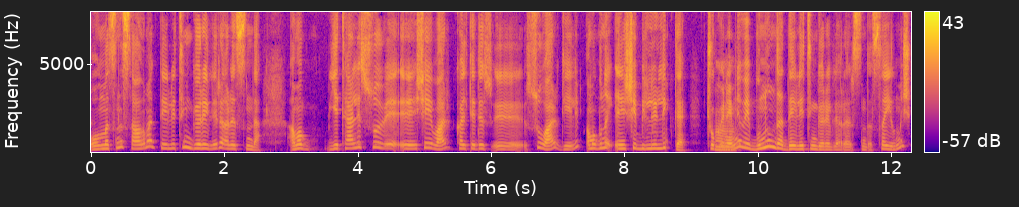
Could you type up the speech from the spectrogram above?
olmasını sağlamak devletin görevleri arasında. Ama yeterli su ve e, şey var, kalitede e, su var diyelim ama buna erişebilirlik de çok Hı. önemli ve bunun da devletin görevleri arasında sayılmış.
